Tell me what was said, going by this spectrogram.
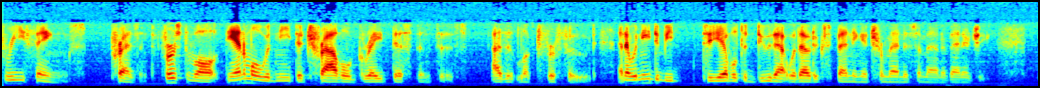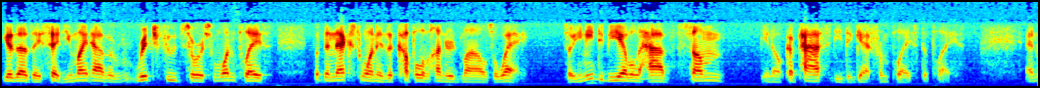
three things present. First of all, the animal would need to travel great distances as it looked for food, and it would need to be to be able to do that without expending a tremendous amount of energy. Because as I said, you might have a rich food source in one place, but the next one is a couple of hundred miles away. So you need to be able to have some, you know, capacity to get from place to place. And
